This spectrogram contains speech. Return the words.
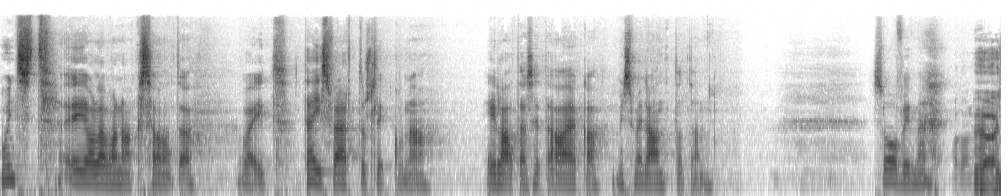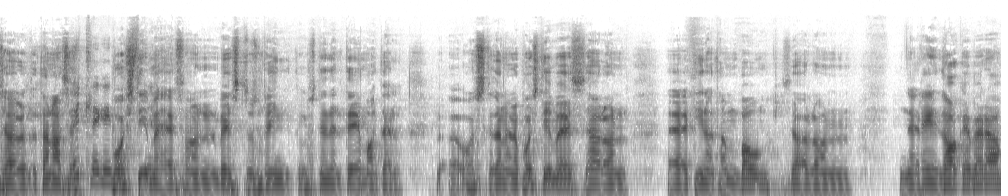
kunst ei ole vanaks saada, vaid täisväärtuslikuna elada seda aega, mis meile antud on soovime. ma tahan ühe asja öelda, tänases Postimehes on vestlusring just nendel teemadel. ostke tänane Postimees, seal on Eh, Tiina Tambaum, seal on eh, Rein Taagepera,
